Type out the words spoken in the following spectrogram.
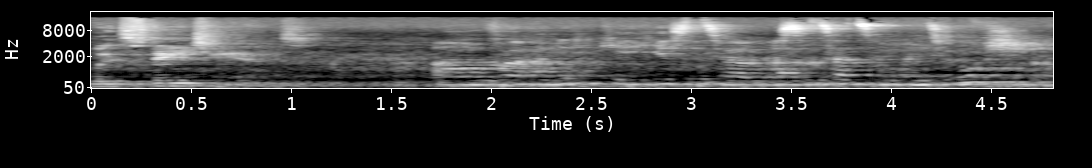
with stagehands. А в Америке есть а, ассоциация монтировщиков.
